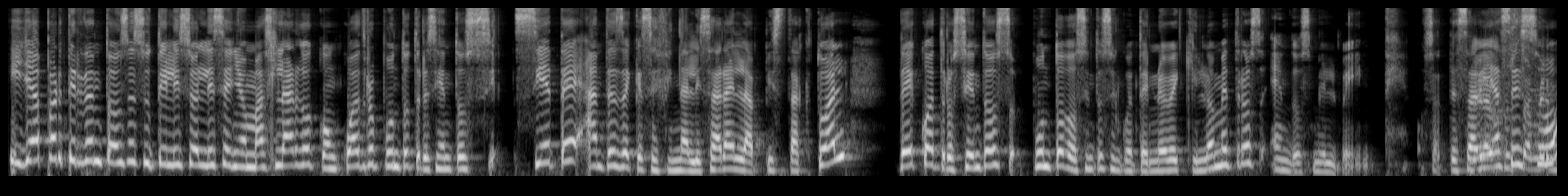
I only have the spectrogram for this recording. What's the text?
y ya a partir de entonces se utilizó el diseño más largo con 4.307 antes de que se finalizara en la pista actual de 400.259 kilómetros en 2020. O sea, ¿te sabías eso?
